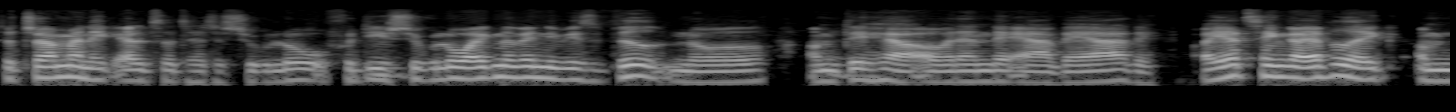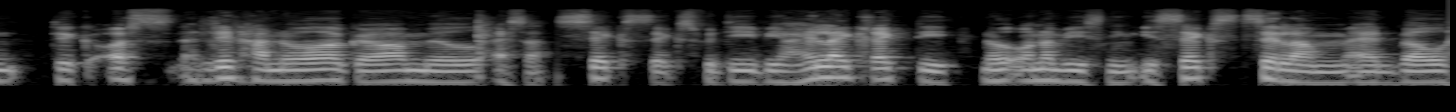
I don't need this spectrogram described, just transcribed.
så tør man ikke altid tage til psykolog, fordi Mm. psykologer ikke nødvendigvis ved noget om det her, og hvordan det er at være det. Og jeg tænker, jeg ved ikke, om det også lidt har noget at gøre med altså sex, sex, fordi vi har heller ikke rigtig noget undervisning i sex, selvom at hvad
